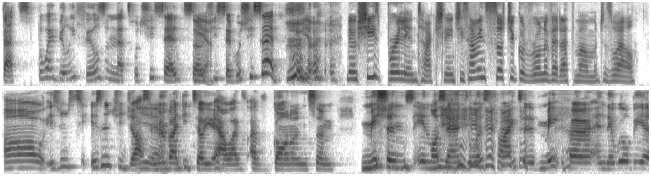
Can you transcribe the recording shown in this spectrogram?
that's the way Billie feels, and that's what she said. So Yeah. she said what she said. Yeah. No, she's brilliant actually, and she's having such a good run of it at the moment as well. Oh, isn't she, isn't she just? Yeah. Remember, I did tell you how I've I've gone on some missions in Los Angeles trying to meet her, and there will be a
